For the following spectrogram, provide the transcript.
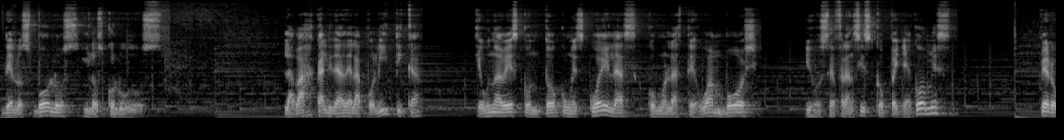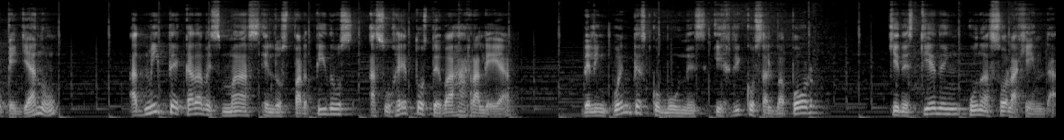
de los bolos y los coludos. La baja calidad de la política, que una vez contó con escuelas como las de Juan Bosch y José Francisco Peña Gómez, pero que ya no, admite cada vez más en los partidos a sujetos de baja ralea, delincuentes comunes y ricos al vapor, quienes tienen una sola agenda,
